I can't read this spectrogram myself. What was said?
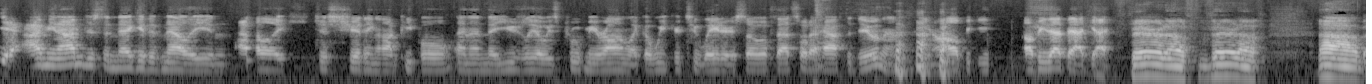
Yeah, I mean, I'm just a negative Nelly, and I like just shitting on people, and then they usually always prove me wrong like a week or two later. So if that's what I have to do, then you know I'll be I'll be that bad guy. Fair enough. Fair enough. Um,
